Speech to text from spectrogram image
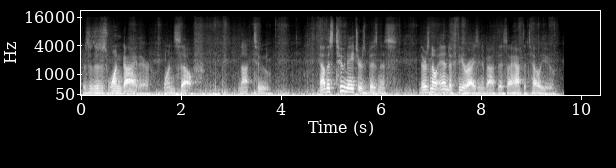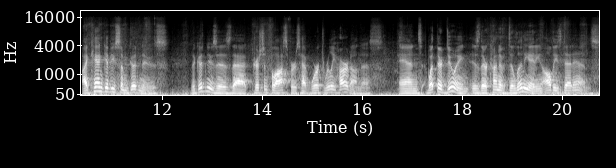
There's, there's just one guy there, one self, not two. Now, this two natures business, there's no end of theorizing about this, I have to tell you. I can give you some good news. The good news is that Christian philosophers have worked really hard on this. And what they're doing is they're kind of delineating all these dead ends.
